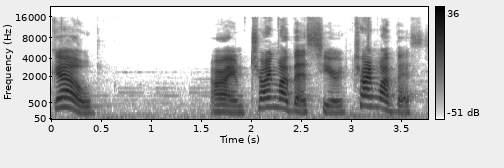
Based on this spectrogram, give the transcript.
Go. Alright, I'm trying my best here. Trying my best.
